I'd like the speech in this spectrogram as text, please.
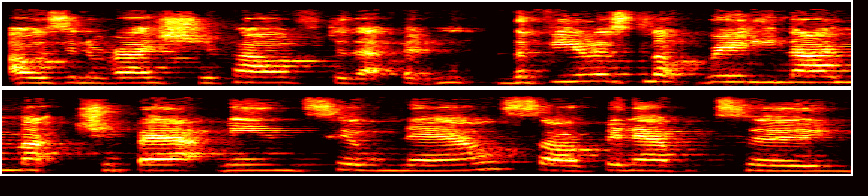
I was in a relationship after that. But the viewers not really know much about me until now, so I've been able to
